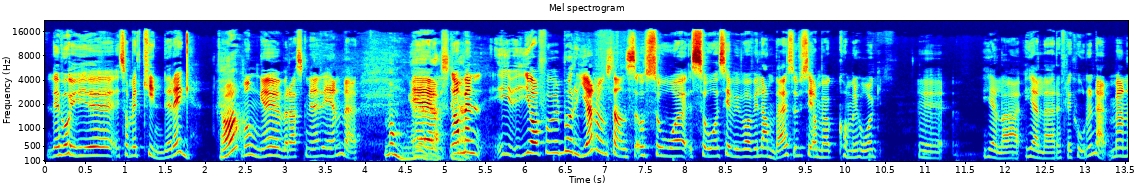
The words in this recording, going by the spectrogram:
det var ju eh, som ett Kinderägg. Ja, Många överraskningar igen där. många Eh, överraskningar. ja men jag får väl börja någonstans och så, så ser vi var vi landar, så får vi se om jag kommer ihåg eh, hela, hela reflektionen där. Men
